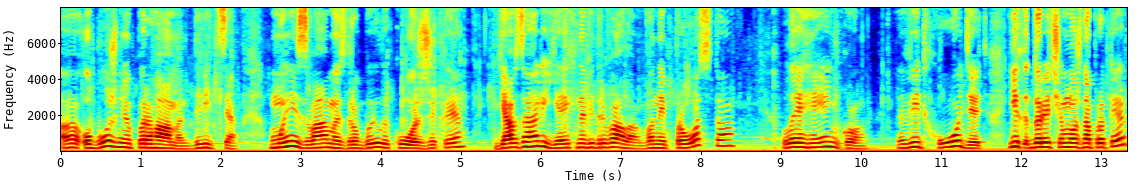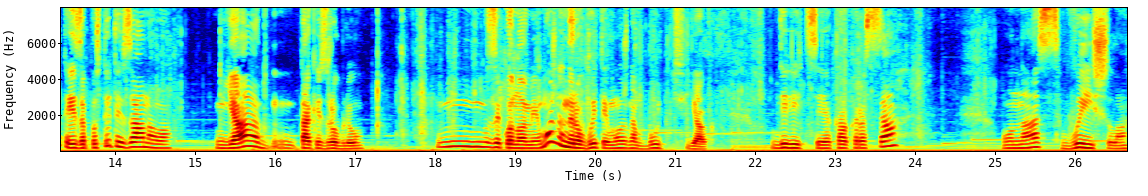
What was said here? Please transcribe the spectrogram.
е, обожнюю пергамент. Дивіться, ми з вами зробили коржики. Я взагалі я їх не відривала. Вони просто легенько відходять. Їх, до речі, можна протерти і запустити заново. Я так і зроблю. З економії. Можна не робити, можна будь-як. Дивіться, яка краса у нас вийшла.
